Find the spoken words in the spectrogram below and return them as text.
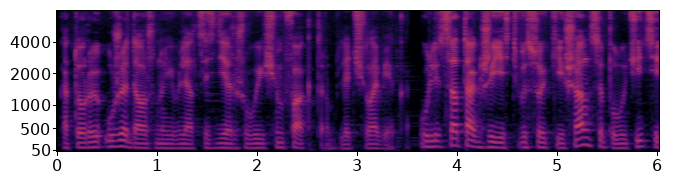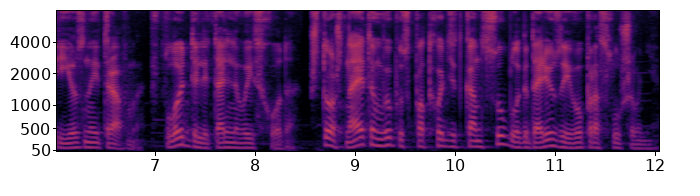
которое уже должно являться сдерживающим фактором для человека, у лица также есть высокие шансы получить серьезные травмы, вплоть до летального исхода. Что ж, на этом выпуск подходит к концу, благодарю за его прослушивание.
